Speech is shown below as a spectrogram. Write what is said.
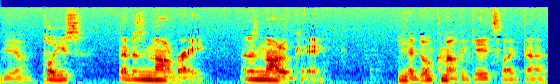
Yeah. please. That is not right. That is not okay. Yeah, don't come out the gates like that.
